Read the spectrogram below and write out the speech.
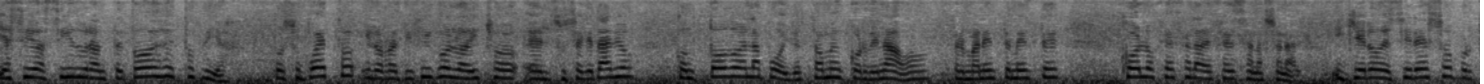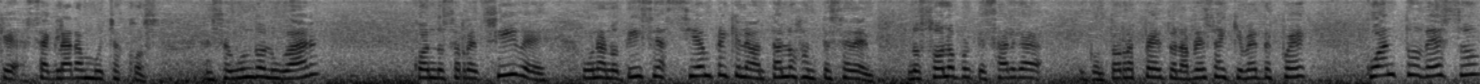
Y ha sido así durante todos estos días. Por supuesto, y lo ratifico, lo ha dicho el subsecretario, con todo el apoyo. Estamos coordinados permanentemente con los jefes de la Defensa Nacional. Y quiero decir eso porque se aclaran muchas cosas. En segundo lugar, cuando se recibe una noticia siempre hay que levantar los antecedentes, no solo porque salga, y con todo respeto, la prensa hay que ver después cuánto de eso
